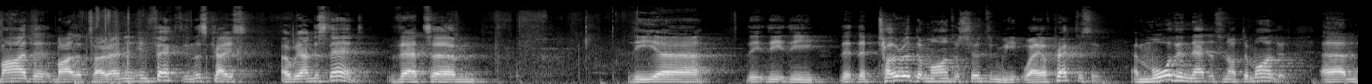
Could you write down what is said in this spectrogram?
by the by the Torah. And in fact, in this case, uh, we understand that um, the, uh, the, the, the, the, the Torah demands a certain way of practicing, and more than that, it's not demanded. Um,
